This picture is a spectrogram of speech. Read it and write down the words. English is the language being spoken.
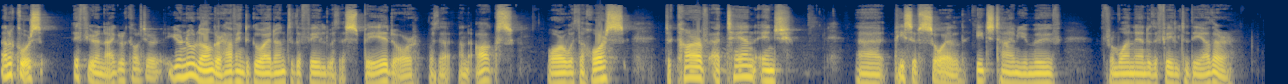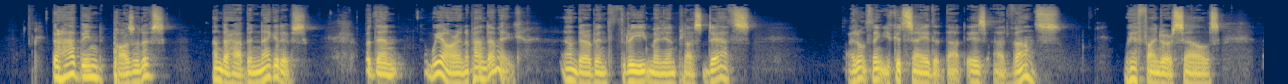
And of course, if you're in agriculture, you're no longer having to go out onto the field with a spade or with a, an ox or with a horse to carve a 10 inch uh, piece of soil each time you move from one end of the field to the other. There have been positives and there have been negatives. But then we are in a pandemic and there have been 3 million plus deaths. I don't think you could say that that is advance. We have found ourselves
